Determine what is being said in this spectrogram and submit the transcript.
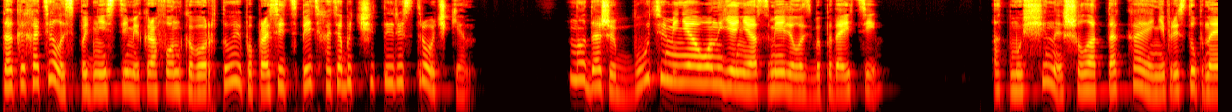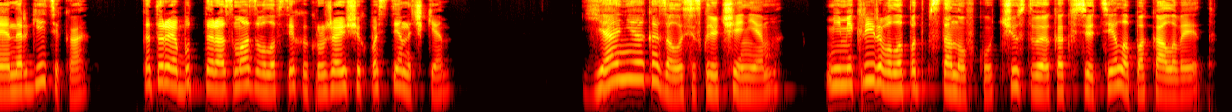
Так и хотелось поднести микрофон к его рту и попросить спеть хотя бы четыре строчки. Но даже будь у меня он, я не осмелилась бы подойти. От мужчины шла такая неприступная энергетика, которая будто размазывала всех окружающих по стеночке. Я не оказалась исключением. Мимикрировала под обстановку, чувствуя, как все тело покалывает.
